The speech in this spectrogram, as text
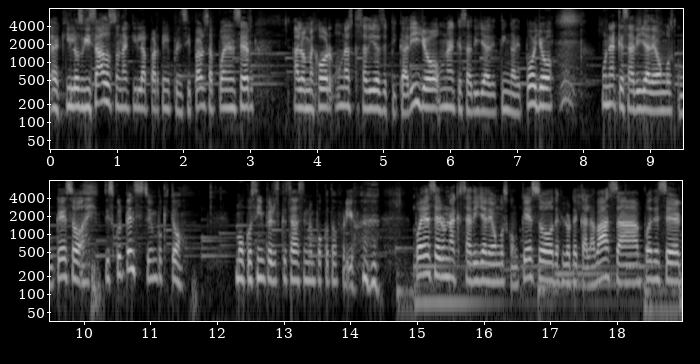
aquí los guisados son aquí la parte principal, o sea, pueden ser a lo mejor unas quesadillas de picadillo, una quesadilla de tinga de pollo, una quesadilla de hongos con queso. Ay, disculpen si estoy un poquito mocosín, pero es que estaba haciendo un poco todo frío. puede ser una quesadilla de hongos con queso, de flor de calabaza, puede ser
